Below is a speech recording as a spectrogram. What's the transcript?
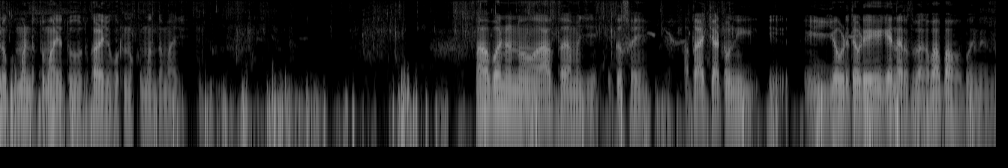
नको म्हणलं तू माझी तू तू काळजी करू नको म्हणलं माझी. भाऊ बहिणीनं आता म्हणजे कसं आहे आता आजची आठवणी एवढे तेवढे येणारच बघा बा भाऊ बहिणीनं.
